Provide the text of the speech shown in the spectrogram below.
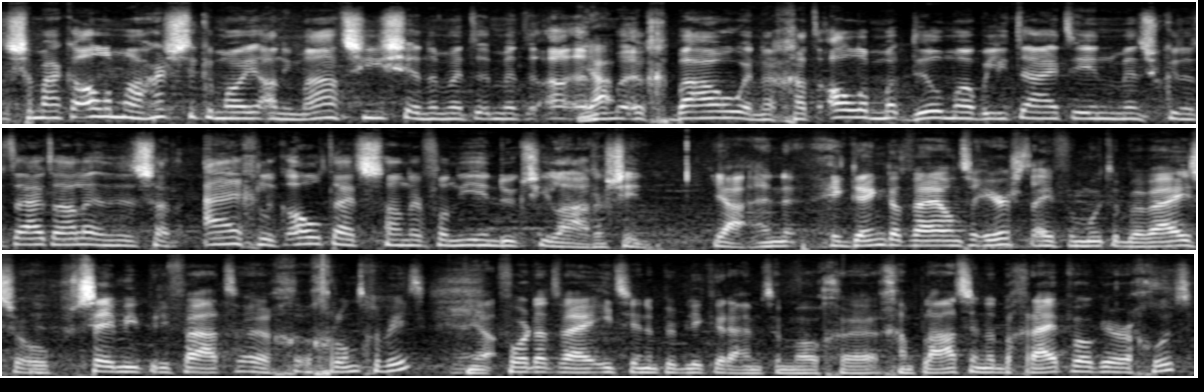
Ze maken allemaal hartstikke mooie animaties en met, met ja. een gebouw en er gaat alle deelmobiliteit in. Mensen kunnen het uithalen en er staat eigenlijk altijd staan er van die inductieladers in. Ja, en ik denk dat wij ons eerst even moeten bewijzen op semi-privaat uh, grondgebied. Ja. Voordat wij iets in de publieke ruimte mogen gaan plaatsen. En dat begrijpen we ook heel erg goed.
